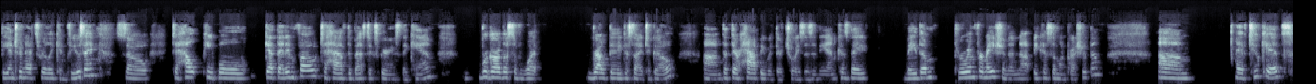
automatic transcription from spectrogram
the internet's really confusing. So, to help people get that info to have the best experience they can, regardless of what route they decide to go, um, that they're happy with their choices in the end because they made them through information and not because someone pressured them. Um, I have two kids.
